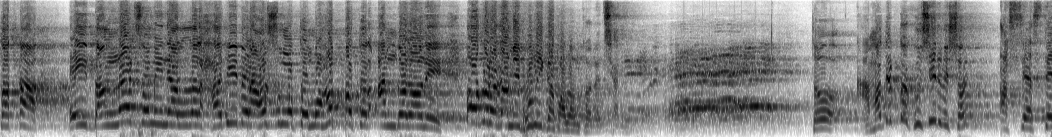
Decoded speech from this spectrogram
তথা এই বাংলার জমিনে আল্লাহর হাবিবের আজমত মহব্বতের আন্দোলনে অগ্রগামী ভূমিকা পালন করেছেন। তো আমাদের তো খুশির বিষয়। আস্তে আস্তে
